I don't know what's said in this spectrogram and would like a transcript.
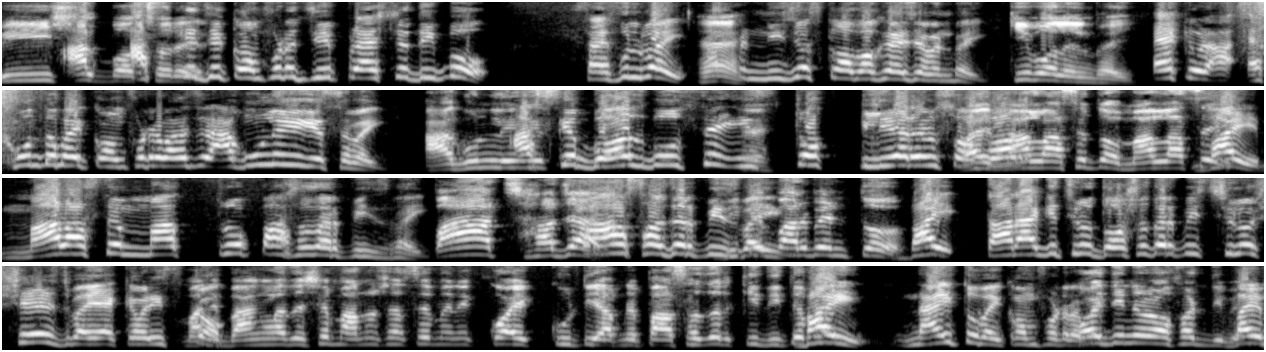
বিশ বছরের। যে কমফোর্টের যে প্রাইসটা দিব সাইফুল ভাই হ্যাঁ। আপনি নিজে অবাক হয়ে যাবেন ভাই। কি বলেন ভাই? এখন তো ভাই কমফোর্টের বাজারে আগুন লেগে গেছে ভাই। আগুন লেগে আজকে বস বলছে স্টক ক্লিয়ারেন্স ভাই অফার মাল আছে তো মাল আছে। ভাই মাল আছে মাত্র পাঁচ হাজার পিস ভাই। পাঁচ হাজার? পাঁচ হাজার পিস দিতে ভাই। পারবেন তো। ভাই তার আগে ছিল দশ হাজার পিস ছিল শেষ ভাই একেবারে স্টক মানে বাংলাদেশে মানুষ আছে মানে কয়েক কোটি আপনি পাঁচ হাজার কি দিতে ভাই নাই তো ভাই কমফোর্টার কয় দিনের অফার দিবেন ভাই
